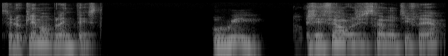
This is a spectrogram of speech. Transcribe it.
c'est le Clément Blind Test. Oui. J'ai fait enregistrer à mon petit frère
